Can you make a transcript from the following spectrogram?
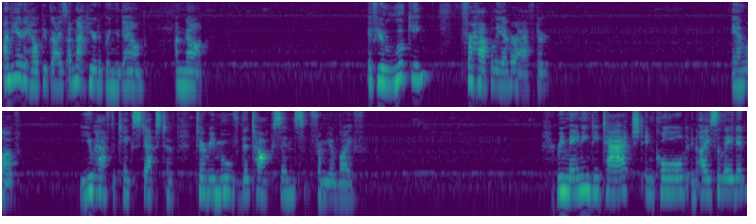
I'm here to help you guys. I'm not here to bring you down. I'm not if you're looking for happily ever after and love, you have to take steps to, to remove the toxins from your life. Remaining detached and cold and isolated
